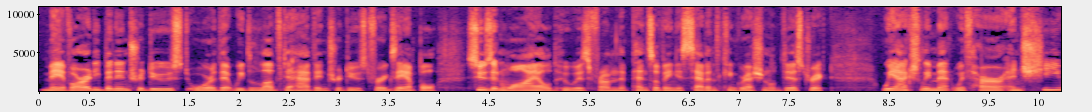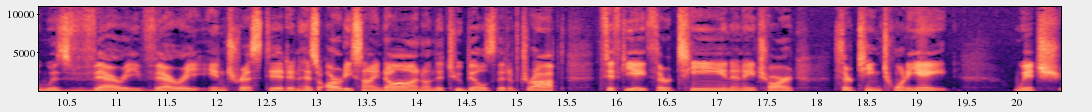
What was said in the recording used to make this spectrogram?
may have already been introduced or that we'd love to have introduced. For example, Susan Wild, who is from the Pennsylvania 7th Congressional District, we actually met with her and she was very, very interested and has already signed on on the two bills that have dropped 5813 and HR 1328, which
